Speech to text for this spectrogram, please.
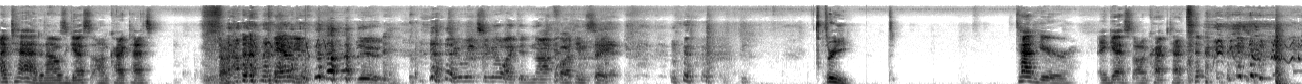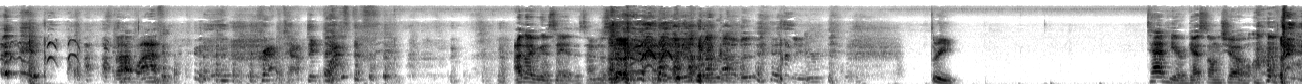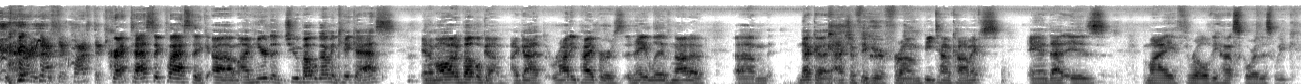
I'm Tadd, and I was a guest on Cracktastic. Sorry, damn you. Dude, two weeks ago I could not fucking say it. Three. Tadd here, a guest on Cracktastic. Stop laughing. Crap tactic plastic. I'm not even gonna say it this time. This Three. Tadd here, guest on the show. Cracktastic plastic. Cracktastic Plastic. Um, I'm here to chew bubblegum and kick ass, and I'm all out of bubblegum. I got Roddy Piper's They Live Not a um, NECA action figure from B Town Comics, and that is my Thrill of the Hunt score this week.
